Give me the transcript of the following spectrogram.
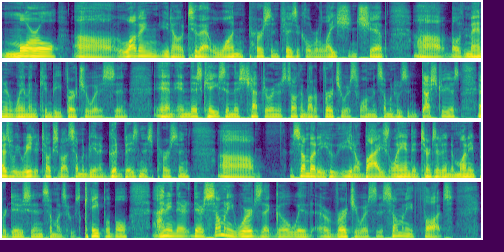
moral, uh, loving, you know, to that one person physical relationship. Uh, both men and women can be virtuous. And, and in this case, in this chapter, and it's talking about a virtuous woman, someone who's industrious. As we read, it talks about someone being a good business person. Um, somebody who you know buys land and turns it into money producing someone who's capable. I mean there there's so many words that go with virtuous. There's so many thoughts.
